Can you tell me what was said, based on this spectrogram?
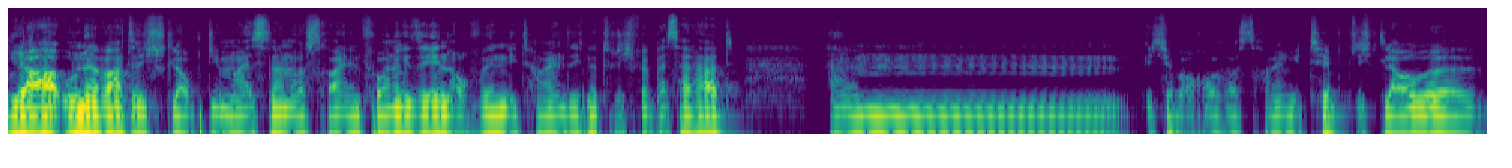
Ja, unerwartet. Ich glaube, die meisten haben Australien vorne gesehen, auch wenn Italien sich natürlich verbessert hat. Ähm, ich habe auch auf Australien getippt. Ich glaube,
